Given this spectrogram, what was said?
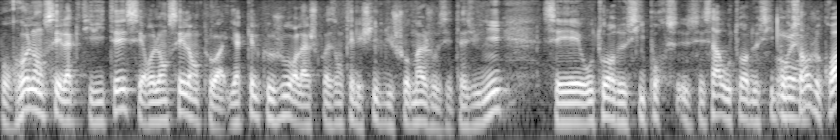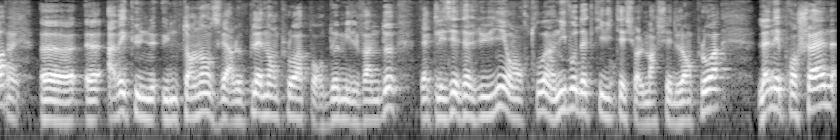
pour relancer l'activité, c'est relancer l'emploi. Il y a quelques jours, là, je présentais les chiffres du chômage aux États-Unis. C'est autour de 6%, c'est ça, autour de 6%, je crois, euh, euh, avec une, une, tendance vers le plein emploi pour 2022. C'est-à-dire que les États-Unis ont retrouvé un niveau d'activité sur le marché de l'emploi l'année prochaine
